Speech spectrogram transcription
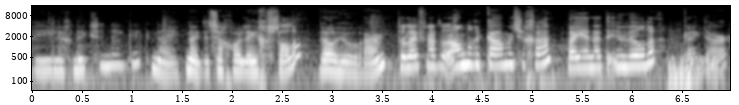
Hier ligt niks in, denk ik. Nee. Nee, dit zijn gewoon lege stallen. Wel heel ruim. Zullen we even naar het andere kamertje gaan? Waar jij net in wilde? Kijk daar.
